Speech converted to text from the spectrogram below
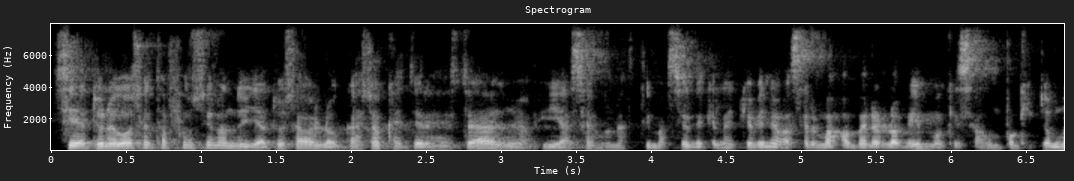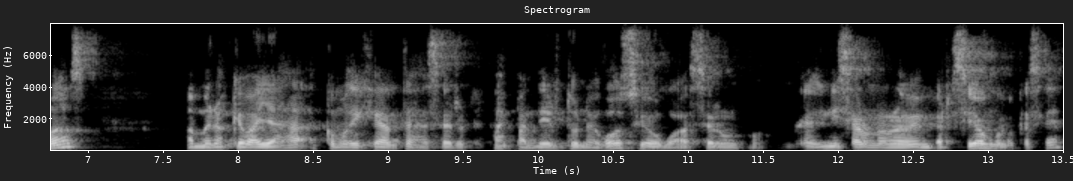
si a tu negocio está funcionando y ya tú sabes los gastos que tienes este año y haces una estimación de que el año que viene va a ser más o menos lo mismo, quizás un poquito más, a menos que vayas, a, como dije antes, a, hacer, a expandir tu negocio o a hacer un, iniciar una nueva inversión o lo que sea,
